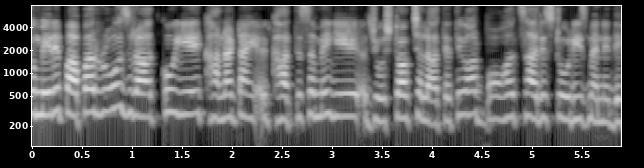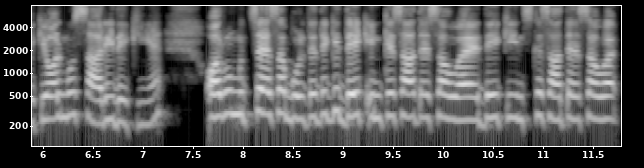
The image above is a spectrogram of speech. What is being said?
तो मेरे पापा रोज़ रात को ये खाना टाइम खाते समय ये जो स्टॉक चलाते थे और बहुत सारी स्टोरीज़ मैंने देखी, ऑलमोस्ट सारी देखी हैं। और वो मुझसे ऐसा बोलते थे कि देख इनके साथ ऐसा हुआ है, देख इसके साथ ऐसा हुआ है,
